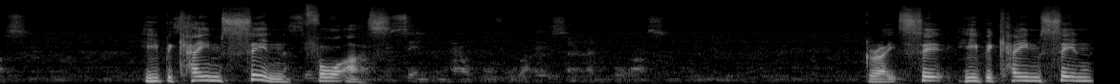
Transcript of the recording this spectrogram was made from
us. He became sin for us. Sin and how awful that is, and for us. Great. Si- he became sin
